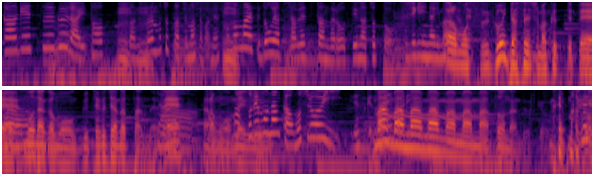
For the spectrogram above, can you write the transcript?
ヶ月ぐらい経ったんですかね、うんもうちょっと経ちましたかね、その前ってどうやって喋ってたんだろうっていうのはちょっと不思議になりますよね。だからもうすごい脱線しまくってて、うん。もうなんかもうぐちゃぐちゃだったんだよね。だからもうまあそれもなんか面白いですけどね。まあまあまああまあまあまあまあそうなんですけどねまあそうだ、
